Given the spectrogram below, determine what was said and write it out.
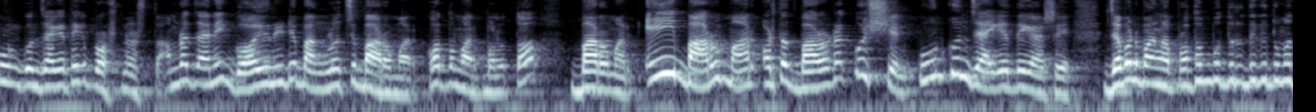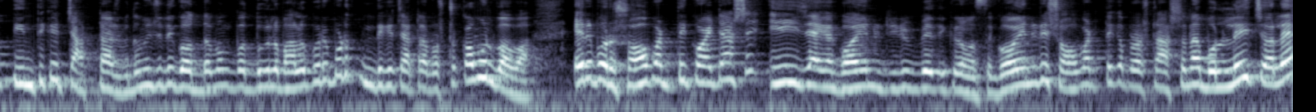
কোন কোন জায়গা থেকে প্রশ্ন আসতো? আমরা জানি গ ইউনিটে বাংলা হচ্ছে বারো মার্ক কত মার্ক বলো তো? বারো মার্ক এই বারো মার্ক অর্থাৎ বারোটা কোয়েশ্চেন কোন কোন জায়গা থেকে আসে? যেমন বাংলা প্রথম পদ্ধতি থেকে তোমার তিন থেকে চারটা আসবে। তুমি যদি গদ্য এবং পদ্যগুলো ভালো করে পড়ো, তিন থেকে চারটা প্রশ্ন কমন পাবা। এরপরে সহপাঠী কয়টা আসে? এই জায়গা গ ব্যতিক্রম আছে। গয়নিটি সহপাঠ থেকে প্রশ্ন আসে না বললেই চলে।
